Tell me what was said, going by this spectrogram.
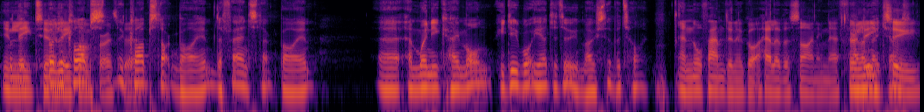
in League Two but and the League One for us. the club stuck by him, the fans stuck by him, uh, and when he came on, he did what he had to do most of the time. and Northampton have got a hell of a signing there for League Two.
